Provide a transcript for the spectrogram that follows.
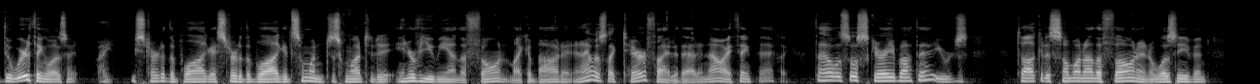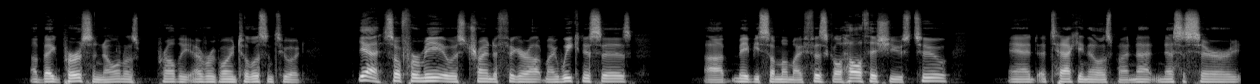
the weird thing was, I, I, we started the blog. I started the blog, and someone just wanted to interview me on the phone, like about it, and I was like terrified of that. And now I think back, like, what the hell was so scary about that? You were just talking to someone on the phone, and it wasn't even a big person. No one was probably ever going to listen to it. Yeah. So for me, it was trying to figure out my weaknesses, uh, maybe some of my physical health issues too, and attacking those, but not necessary,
